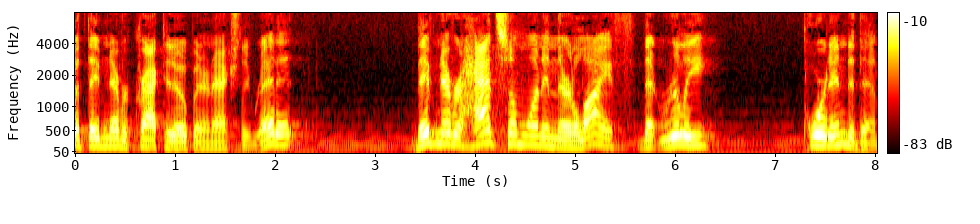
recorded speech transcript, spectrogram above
but they've never cracked it open and actually read it. They've never had someone in their life that really poured into them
